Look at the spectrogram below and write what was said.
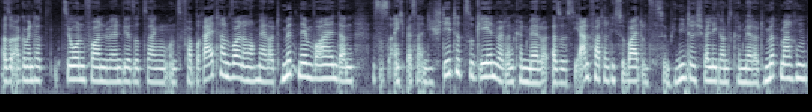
also Argumentationen von, wenn wir sozusagen uns verbreitern wollen und noch mehr Leute mitnehmen wollen, dann ist es eigentlich besser in die Städte zu gehen, weil dann können mehr Leute, also ist die Anfahrt halt nicht so weit und es ist irgendwie niedrigschwelliger und es können mehr Leute mitmachen.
